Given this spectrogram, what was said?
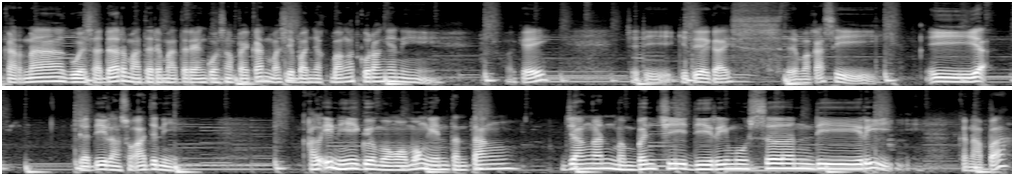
karena gue sadar materi-materi yang gue sampaikan masih banyak banget kurangnya nih oke okay? Jadi gitu ya guys Terima kasih. Iya. Jadi langsung aja nih. Kali ini gue mau ngomongin tentang jangan membenci dirimu sendiri. Kenapa?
